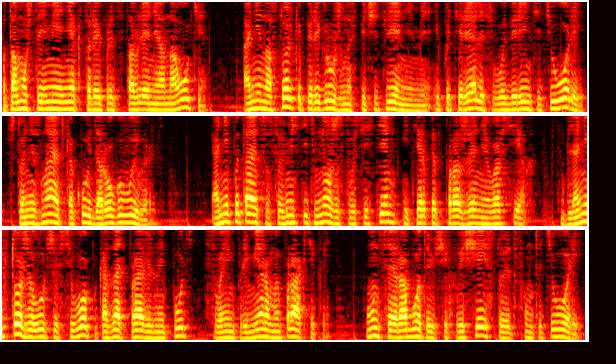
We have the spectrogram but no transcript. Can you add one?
потому что, имея некоторые представления о науке, они настолько перегружены впечатлениями и потерялись в лабиринте теорий, что не знают, какую дорогу выбрать. Они пытаются совместить множество систем и терпят поражение во всех. Для них тоже лучше всего показать правильный путь своим примером и практикой. Унция работающих вещей стоит фунта теорий.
